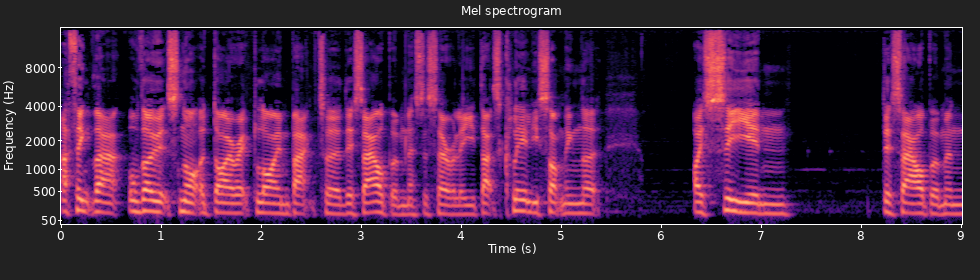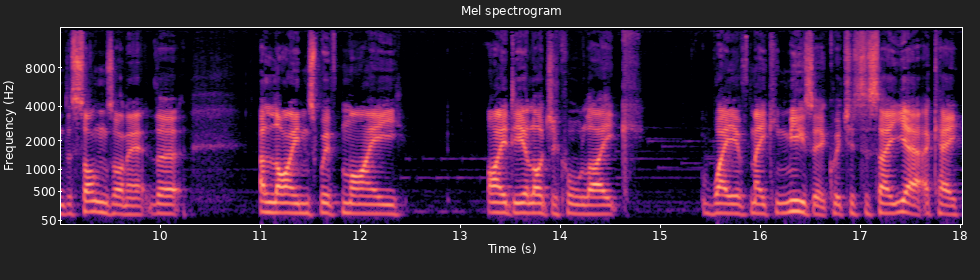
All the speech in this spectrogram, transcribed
I think that although it's not a direct line back to this album necessarily, that's clearly something that I see in this album and the songs on it that aligns with my ideological like way of making music, which is to say, yeah, okay,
